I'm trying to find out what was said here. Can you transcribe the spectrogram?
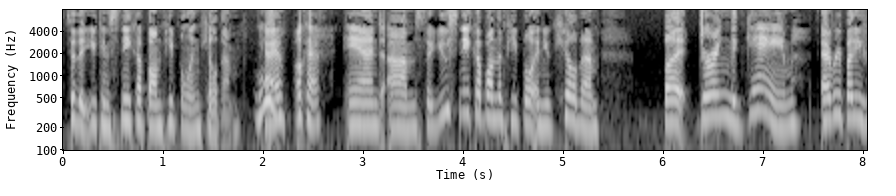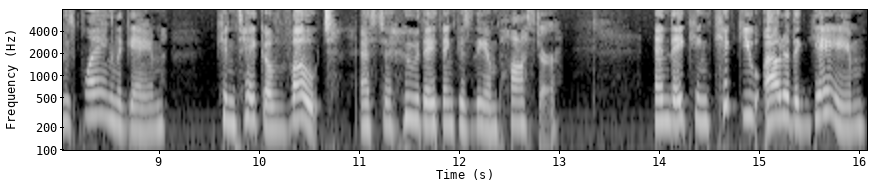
so that you can sneak up on people and kill them. Okay. Ooh, okay. And um, so you sneak up on the people and you kill them. But during the game, everybody who's playing the game can take a vote as to who they think is the imposter. And they can kick you out of the game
